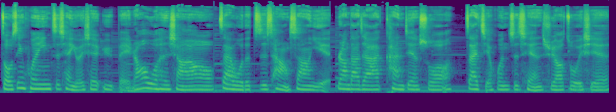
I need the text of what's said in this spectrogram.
走进婚姻之前有一些预备。然后我很想要在我的职场上也让大家看见，说在结婚之前需要做一些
